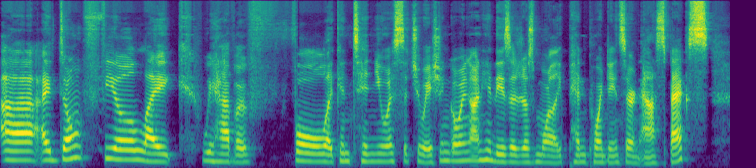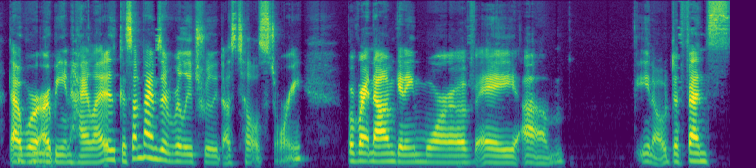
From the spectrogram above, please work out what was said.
uh, I don't feel like we have a full like continuous situation going on here. These are just more like pinpointing certain aspects that were are Mhm. being highlighted because sometimes it really truly does tell a story. But right now, I'm getting more of a um, you know defense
